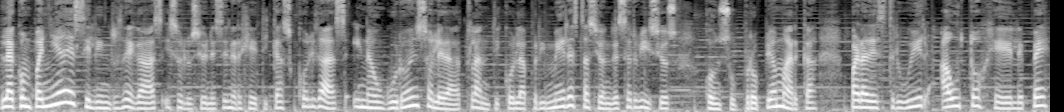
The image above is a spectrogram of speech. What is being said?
La compañía de cilindros de gas y soluciones energéticas Colgas inauguró en Soledad Atlántico la primera estación de servicios con su propia marca para distribuir auto GLP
